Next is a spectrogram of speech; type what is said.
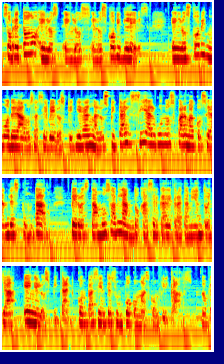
sobre todo en los, en los, en los COVID leves. En los COVID moderados a severos que llegan al hospital, sí algunos fármacos se han despuntado, pero estamos hablando acerca de tratamiento ya en el hospital con pacientes un poco más complicados. ¿Ok?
